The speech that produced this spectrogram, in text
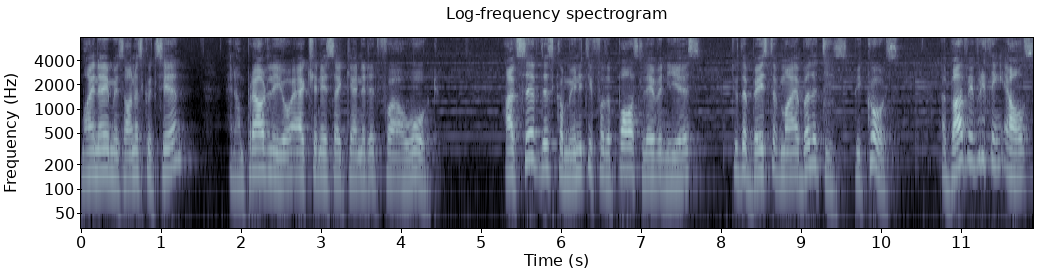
My name is Hannes Coetzee, and I'm proudly your Action SA candidate for our award. I've served this community for the past 11 years to the best of my abilities because, above everything else,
